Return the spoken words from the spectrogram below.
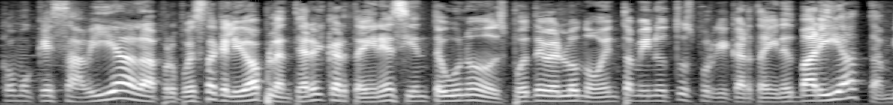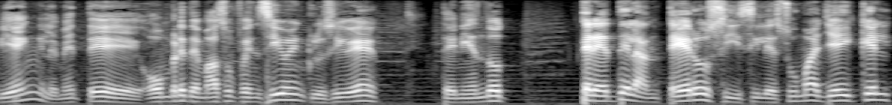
Como que sabía la propuesta que le iba a plantear el Cartaginés, siente uno después de ver los 90 minutos, porque Cartaginés varía también, le mete hombres de más ofensiva, inclusive teniendo tres delanteros y si le suma Jekyll,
